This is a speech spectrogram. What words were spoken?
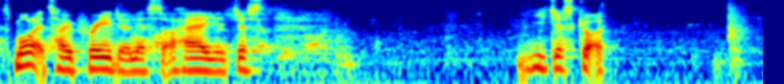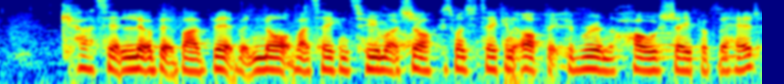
it's more like topiary doing this sort of hair. You just you just got to cut it a little bit by bit, but not by taking too much off. Because once you're taking it off, it could ruin the whole shape of the head.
